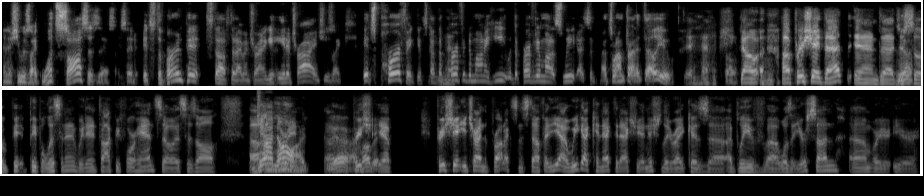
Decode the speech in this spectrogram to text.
And then she was like, What sauce is this? I said, It's the burn pit stuff that I've been trying to get you to try. And she's like, It's perfect. It's got the perfect amount of heat with the perfect amount of sweet. I said, That's what I'm trying to tell you. Yeah. So, no, mm-hmm. I appreciate that. And uh, just so p- people listening, we didn't talk beforehand. So this is all. Uh, yeah, I'm no. I, uh, yeah, appreciate, yeah, appreciate you trying the products and stuff. And yeah, we got connected actually initially, right? Because uh, I believe uh, was it your son um, or your, your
